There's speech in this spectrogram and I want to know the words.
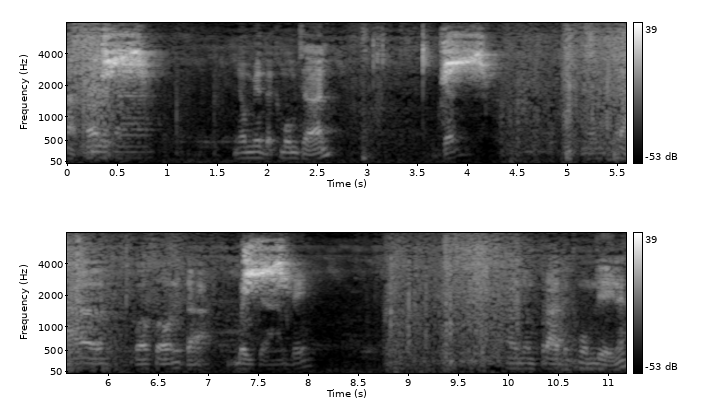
ាទតែថាខ្ញុំមានតែខ្មុំច្រើនអញ្ចឹងខ្ញុំប្រើស្ករសនេះតែ3ចានទេហើយខ្ញុំប្រើតែខ្មុំលាយណា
